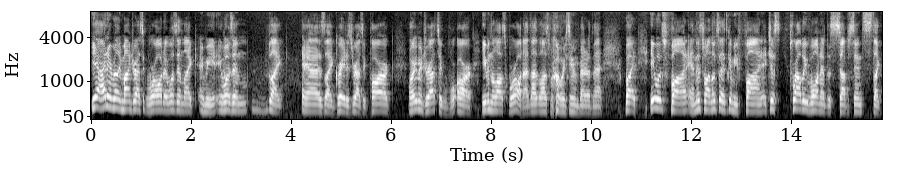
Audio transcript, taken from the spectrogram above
yeah, I didn't really mind Jurassic World. It wasn't like I mean, it wasn't like as like great as Jurassic Park or even Jurassic or even The Lost World. I thought The Lost World was even better than that. But it was fun, and this one looks like it's gonna be fun. It just probably won't have the substance like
